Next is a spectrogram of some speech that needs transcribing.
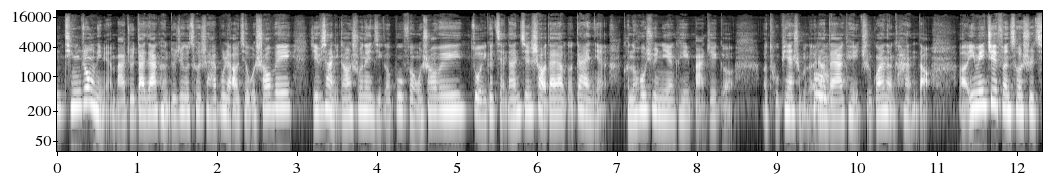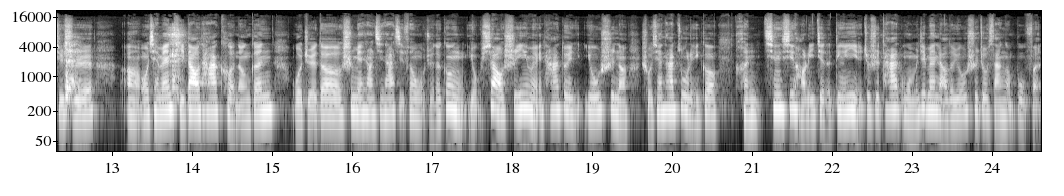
听众里面吧，就大家可能对这个测试还不了解，我稍微因为像你刚刚说那几个部分，我稍微做一个简单介绍，大家有个概念。可能后续你也可以把这个呃图片什么的，让大家可以直观的看到啊，因为这份测试其实。嗯，我前面提到它可能跟我觉得市面上其他几份我觉得更有效，是因为它对优势呢，首先它做了一个很清晰好理解的定义，就是它我们这边聊的优势就三个部分，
